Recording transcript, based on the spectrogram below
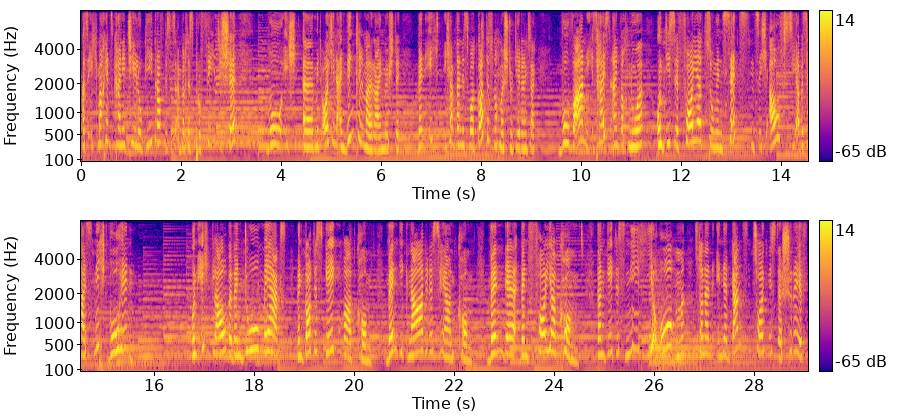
also ich mache jetzt keine Theologie drauf, das ist einfach das Prophetische, wo ich äh, mit euch in einen Winkel mal rein möchte. Wenn ich, ich habe dann das Wort Gottes nochmal studiert und gesagt, wo waren? Es heißt einfach nur, und diese Feuerzungen setzten sich auf sie, aber es heißt nicht wohin. Und ich glaube, wenn du merkst, wenn Gottes Gegenwart kommt, wenn die Gnade des Herrn kommt, wenn, der, wenn Feuer kommt, dann geht es nie hier oben, sondern in der ganzen Zeugnis der Schrift,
